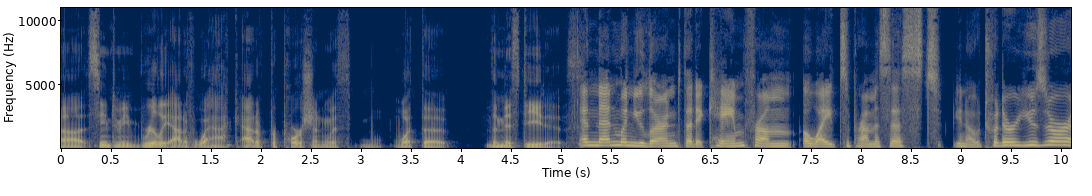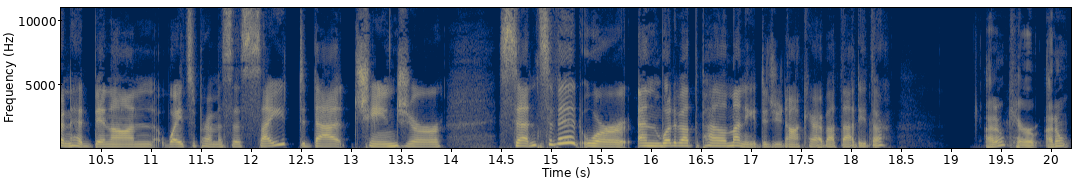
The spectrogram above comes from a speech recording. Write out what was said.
uh, seemed to me really out of whack, out of proportion with what the the misdeed is. And then when you learned that it came from a white supremacist, you know, Twitter user and had been on white supremacist site, did that change your sense of it? Or and what about the pile of money? Did you not care about that either? I don't care. I don't.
